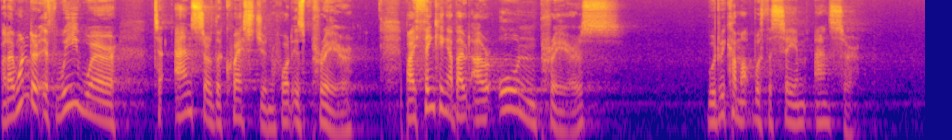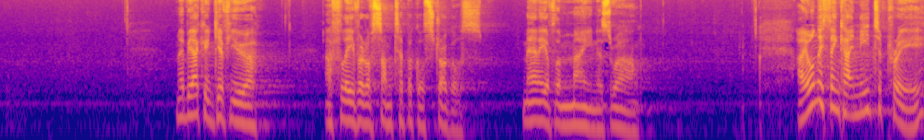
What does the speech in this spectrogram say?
But I wonder if we were to answer the question, What is prayer? by thinking about our own prayers, would we come up with the same answer? Maybe I could give you a, a flavor of some typical struggles, many of them mine as well. I only think I need to pray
